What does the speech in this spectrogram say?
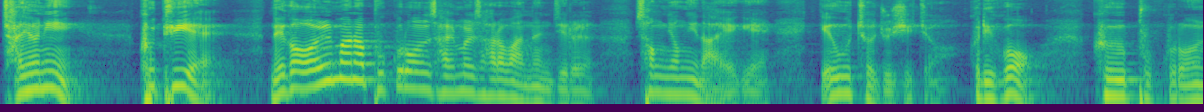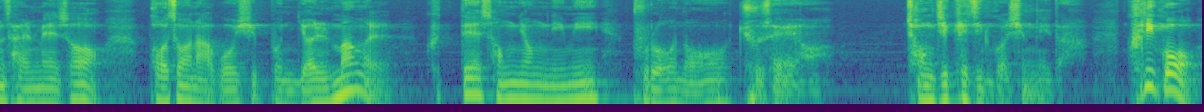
자연히 그 뒤에 내가 얼마나 부끄러운 삶을 살아왔는지를 성령이 나에게 깨우쳐 주시죠. 그리고 그 부끄러운 삶에서 벗어나고 싶은 열망을 그때 성령님이 불어넣어 주세요. 정직해진 것입니다. 그리고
